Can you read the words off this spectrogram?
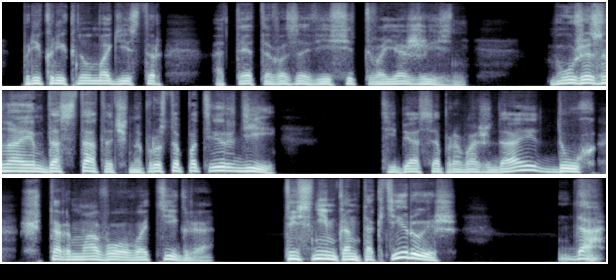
— прикрикнул магистр. «От этого зависит твоя жизнь. Мы уже знаем достаточно, просто подтверди. Тебя сопровождает дух штормового тигра. Ты с ним контактируешь? Да,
